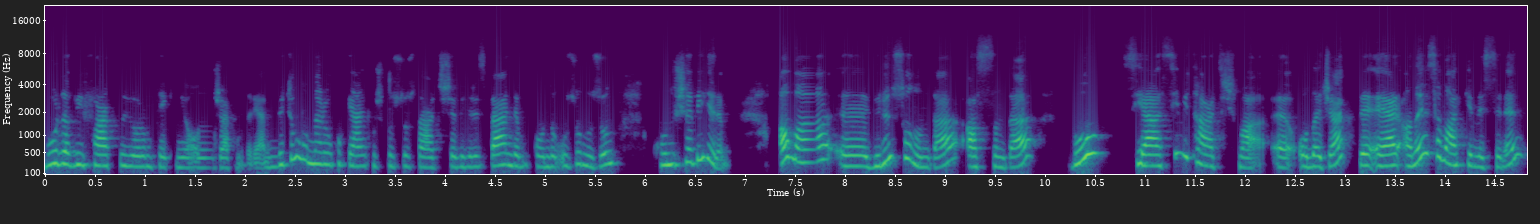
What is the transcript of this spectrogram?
burada bir farklı yorum tekniği olacak mıdır? Yani bütün bunları hukuken kuşkusuz tartışabiliriz. Ben de bu konuda uzun uzun konuşabilirim. Ama e, günün sonunda aslında bu siyasi bir tartışma e, olacak ve eğer Anayasa Mahkemesi'nin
